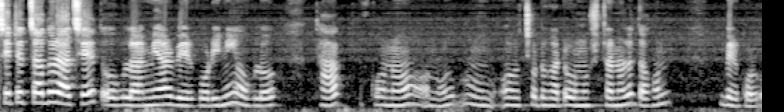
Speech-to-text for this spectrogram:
সেটের চাদর আছে, তো ওগুলো আমি আর বের করিনি, ওগুলো থাক। কোনো ছোটোখাটো অনুষ্ঠান হলে তখন বের করব।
